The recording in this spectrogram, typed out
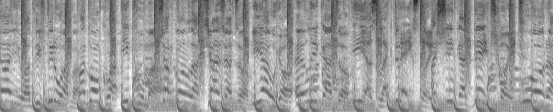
დაივა დიფტირვამა მაგონქვა იქუმა შარგონლაკ ჩაჟაძომ იაუჰო ელიკაძომ იასლაკ დრეიხსლოი აშინკა დეიჩხოით უორა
